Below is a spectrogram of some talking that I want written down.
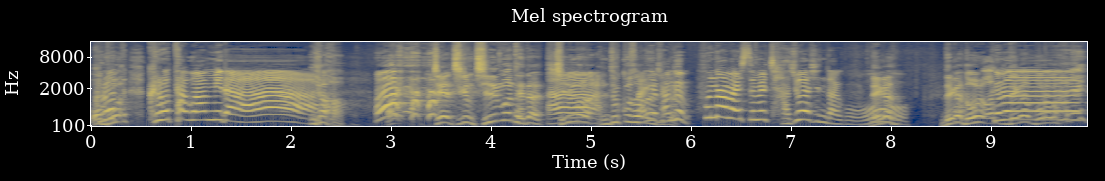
어, 그렇, 뭐? 그렇다고 합니다. 야, 아, 제가 지금 질문 대답 질문 아, 안 듣고서는 아니, 방금 훈화 말씀을 자주 하신다고. 내가 내가 널 그만. 내가 뭐라고 하니?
